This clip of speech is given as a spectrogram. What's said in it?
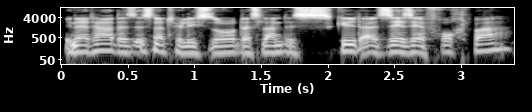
In der Tat, es ist natürlich so, das Land ist, gilt als sehr, sehr fruchtbar.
